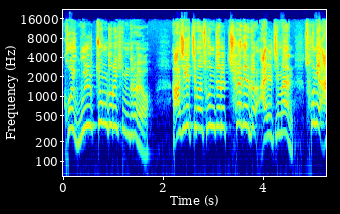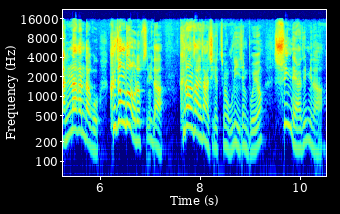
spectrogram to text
거의 울 정도로 힘들어요. 아시겠지만 손절을 되는 걸 알지만 손이 안 나간다고 그 정도로 어렵습니다. 그런 상황에서 아시겠지만 우리 이제 뭐예요? 수익 내야 됩니다.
